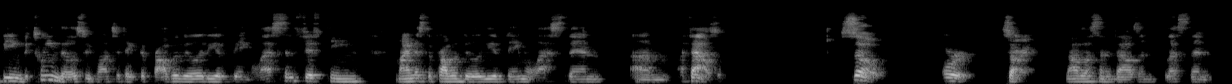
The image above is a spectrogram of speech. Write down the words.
being between those, we want to take the probability of being less than 15 minus the probability of being less than um, 1,000. So, or sorry, not less than 1,000, less than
